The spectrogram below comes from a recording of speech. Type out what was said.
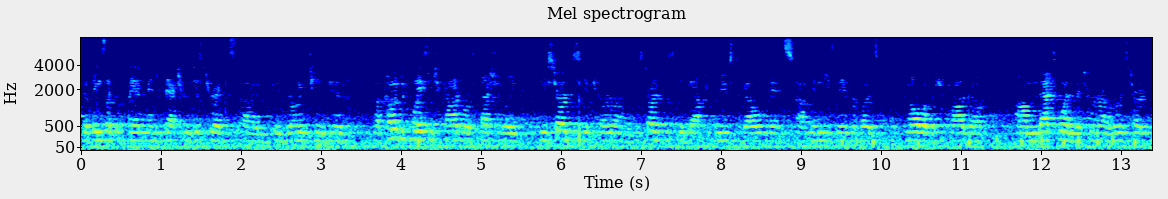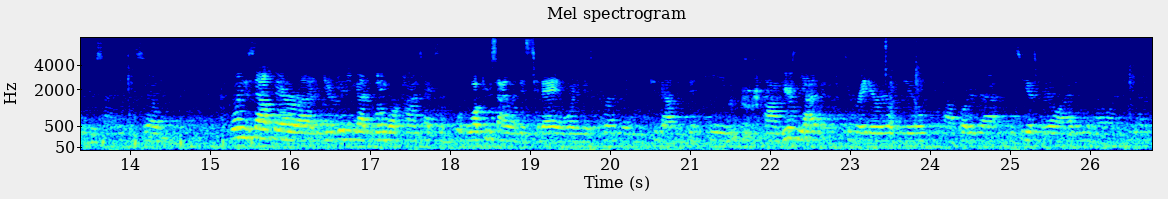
you know, things like the planned manufacturing districts uh, and zoning changes uh, come into place in Chicago, especially. And you started to see a turnaround. You started to see adaptive reuse developments um, in these neighborhoods and all over Chicago. Um, that's when the turnaround really started for Goose Island. So throwing this out there, uh, you know, giving you guys a little more context of, of what Goose Island is today and what it is currently in 2015. Um, here's the island. It's a great aerial view uh, photograph. You can see it's real island and long it is.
